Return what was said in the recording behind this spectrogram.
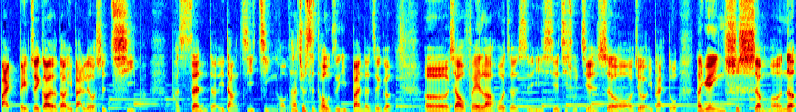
百倍，最高有到一百六十七 percent 的一档基金哦，它就是投资一般的这个呃消费啦，或者是一些基础建设哦，就有一百多。那原因是什么呢？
